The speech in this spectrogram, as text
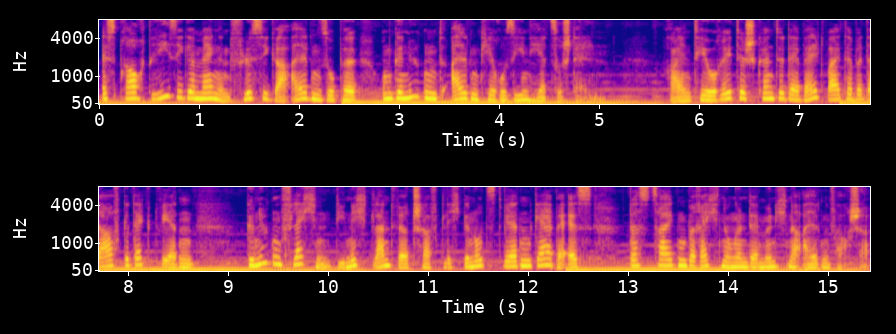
es braucht riesige Mengen flüssiger Algensuppe, um genügend Algenkerosin herzustellen. Rein theoretisch könnte der weltweite Bedarf gedeckt werden, Genügend Flächen, die nicht landwirtschaftlich genutzt werden, gäbe es, das zeigen Berechnungen der Münchner Algenforscher.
